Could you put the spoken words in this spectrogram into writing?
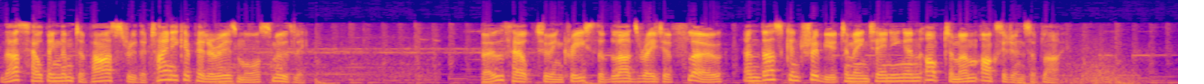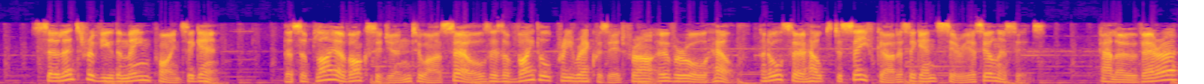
thus helping them to pass through the tiny capillaries more smoothly. Both help to increase the blood's rate of flow and thus contribute to maintaining an optimum oxygen supply. So let's review the main points again. The supply of oxygen to our cells is a vital prerequisite for our overall health and also helps to safeguard us against serious illnesses. Aloe vera,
